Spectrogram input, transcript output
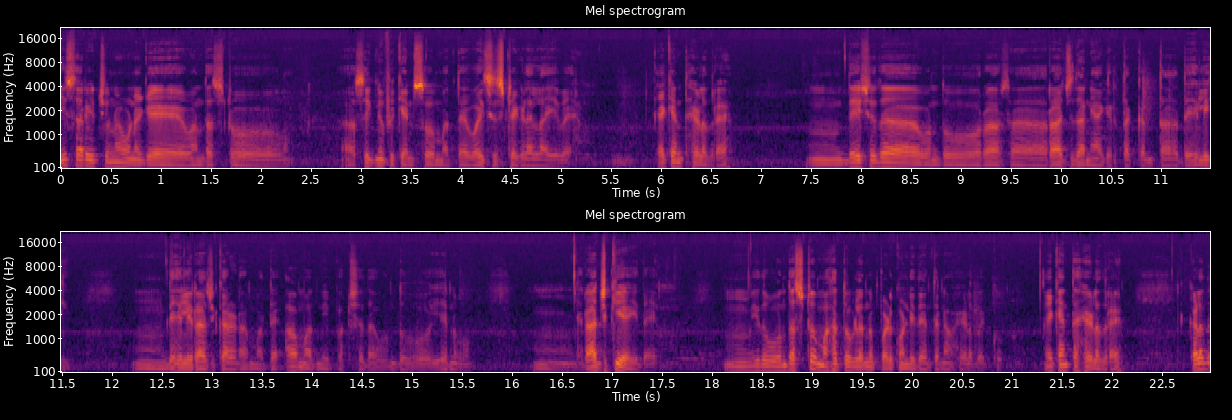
ಈ ಸಾರಿ ಚುನಾವಣೆಗೆ ಒಂದಷ್ಟು ಸಿಗ್ನಿಫಿಕೆನ್ಸು ಮತ್ತು ವೈಶಿಷ್ಟ್ಯಗಳೆಲ್ಲ ಇವೆ. ಯಾಕೆಂತ ಹೇಳಿದ್ರೆ ದೇಶದ ಒಂದು ರಾಸ ರಾಜಧಾನಿ ಆಗಿರ್ತಕ್ಕಂಥ ದೆಹಲಿ ದೆಹಲಿ ರಾಜಕಾರಣ ಮತ್ತು ಆಮ್ ಆದ್ಮಿ ಪಕ್ಷದ ಒಂದು ಏನು ರಾಜಕೀಯ ಇದೆ. ಇದು ಒಂದಷ್ಟು ಮಹತ್ವಗಳನ್ನು ಪಡ್ಕೊಂಡಿದೆ ಅಂತ ನಾವು ಹೇಳಬೇಕು. ಯಾಕೆಂತ ಹೇಳಿದ್ರೆ, ಕಳೆದ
